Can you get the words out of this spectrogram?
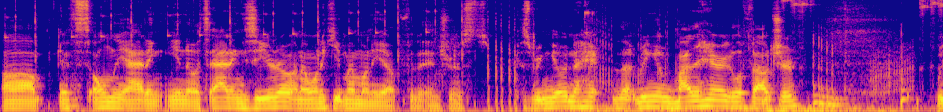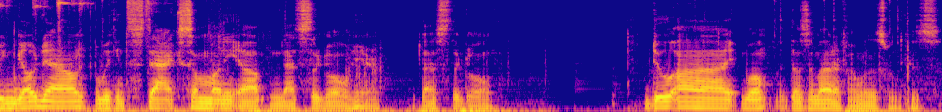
um, it's only adding, you know, it's adding zero, and I want to keep my money up for the interest because we can go in into we can buy the hieroglyph voucher. We can go down, we can stack some money up, and that's the goal here. That's the goal. Do I? Well, it doesn't matter if I win this one because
